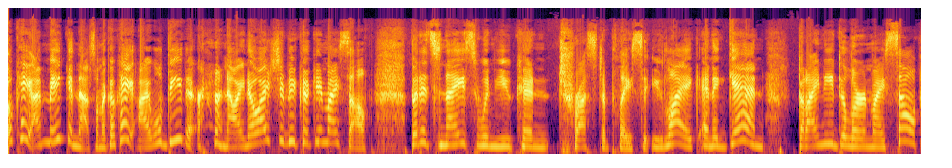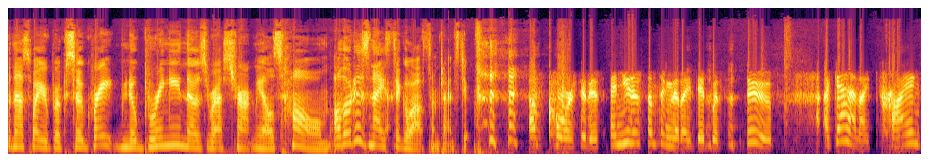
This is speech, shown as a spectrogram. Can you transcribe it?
Okay, I'm making that." So I'm like, "Okay, I will be there." now I know I should be cooking myself, but it's nice when you can trust a place that you like. And again, but I need to learn myself, and that's why your book's so great. You know, bringing those restaurant meals home. Although it is nice to go out sometimes too. Of course it is. And you know something that I did with soup, again, I try and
